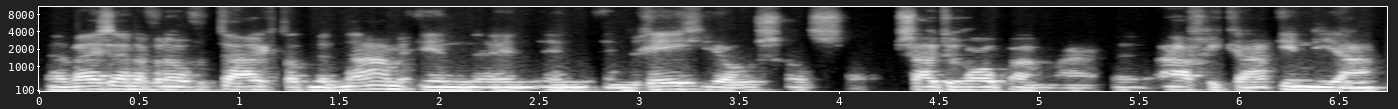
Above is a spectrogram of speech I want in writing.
wij zijn ervan overtuigd dat met name in, in, in, in regio's als Zuid-Europa, maar eh, Afrika, India,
